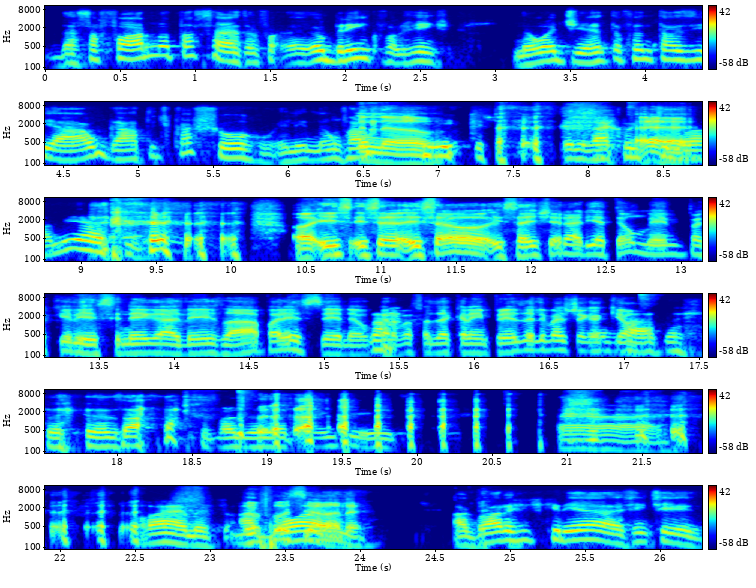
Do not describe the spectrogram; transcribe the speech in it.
dessa forma, tá certo. Eu, eu brinco, falo, gente não adianta fantasiar o gato de cachorro. Ele não vai não. Ele vai continuar é. miando. isso, isso, é, isso, é, isso aí geraria até um meme para aquele senegalês lá aparecer, né? O cara vai fazer aquela empresa, ele vai chegar Exato. aqui, ó. Exato, fazer exatamente isso. Ah, ué, mas não agora, funciona. Agora a gente queria, a gente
